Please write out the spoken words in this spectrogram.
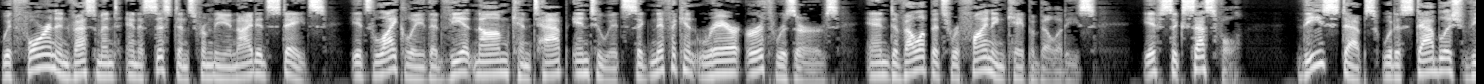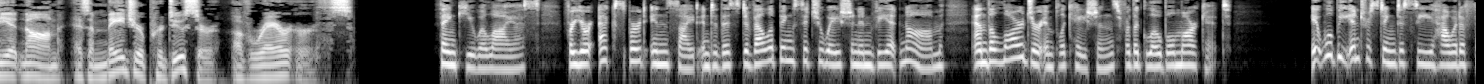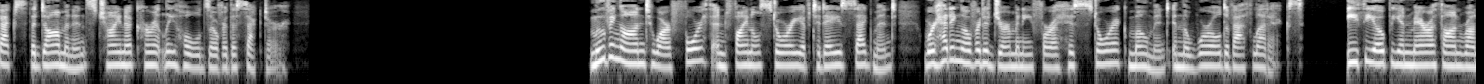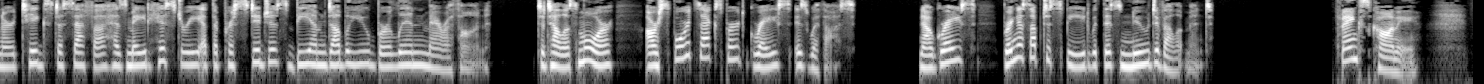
With foreign investment and assistance from the United States, it's likely that Vietnam can tap into its significant rare earth reserves and develop its refining capabilities. If successful, these steps would establish Vietnam as a major producer of rare earths. Thank you, Elias, for your expert insight into this developing situation in Vietnam and the larger implications for the global market. It will be interesting to see how it affects the dominance China currently holds over the sector. Moving on to our fourth and final story of today's segment, we're heading over to Germany for a historic moment in the world of athletics. Ethiopian marathon runner Tigst Assefa has made history at the prestigious BMW Berlin Marathon. To tell us more, our sports expert Grace is with us. Now, Grace, bring us up to speed with this new development. Thanks, Connie.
